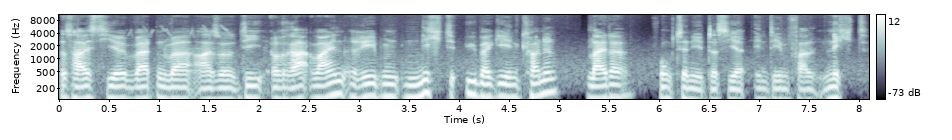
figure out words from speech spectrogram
Das heißt, hier werden wir also die Ra Weinreben nicht übergehen können. Leider funktioniert das hier in dem Fall nicht.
